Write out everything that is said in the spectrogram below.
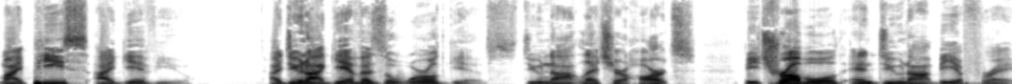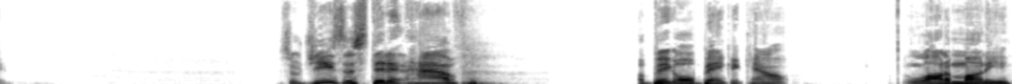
my peace I give you. I do not give as the world gives. Do not let your hearts be troubled, and do not be afraid. So, Jesus didn't have a big old bank account, a lot of money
